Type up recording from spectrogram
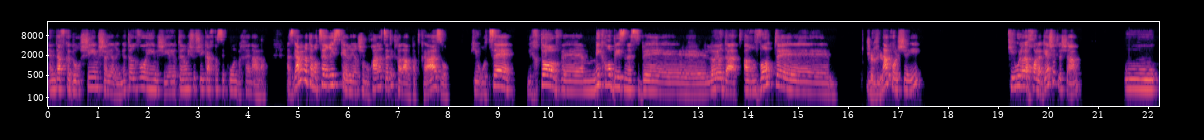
הם דווקא דורשים שיירים יותר גבוהים, ושיהיה יותר מישהו ייקח את הסיכון וכן הלאה. אז גם אם אתה מוצא ריסק קרייר שמוכן לצאת איתך להרפתקה הזו, כי הוא רוצה לכתוב אה, מיקרו ביזנס ב... לא יודעת, ערבות אה, מדינה כלשהי, כי הוא לא יכול לגשת לשם, הוא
